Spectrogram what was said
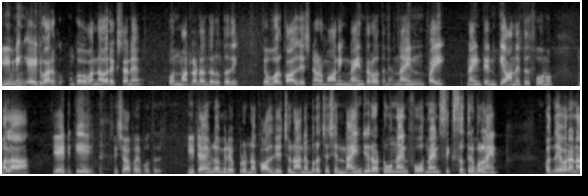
ఈవినింగ్ ఎయిట్ వరకు. ఇంకొక వన్ అవర్ ఎక్స్ట్రానే ఫోన్ మాట్లాడడం జరుగుతుంది. ఎవరు కాల్ చేసినా కూడా మార్నింగ్ నైన్ తర్వాతనే నైన్ ఫైవ్ నైన్ టెన్కి ఆన్ అవుతుంది ఫోను. మళ్ళా ఎయిట్కి స్విచ్ ఆఫ్ అయిపోతుంది. ఈ టైంలో మీరు ఎప్పుడున్నా కాల్ చేయొచ్చు. నా నెంబర్ వచ్చేసి nine zero two nine four nine six triple nine. కొంత ఎవరైనా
